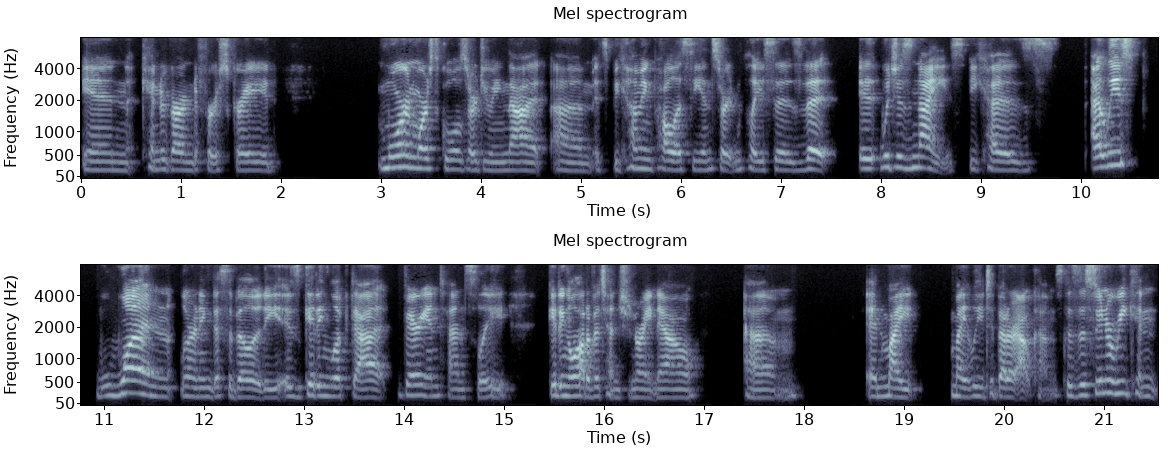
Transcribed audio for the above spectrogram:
in kindergarten to first grade more and more schools are doing that. Um, it's becoming policy in certain places that it, which is nice because at least one learning disability is getting looked at very intensely, getting a lot of attention right now, um, and might might lead to better outcomes. Because the sooner we can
